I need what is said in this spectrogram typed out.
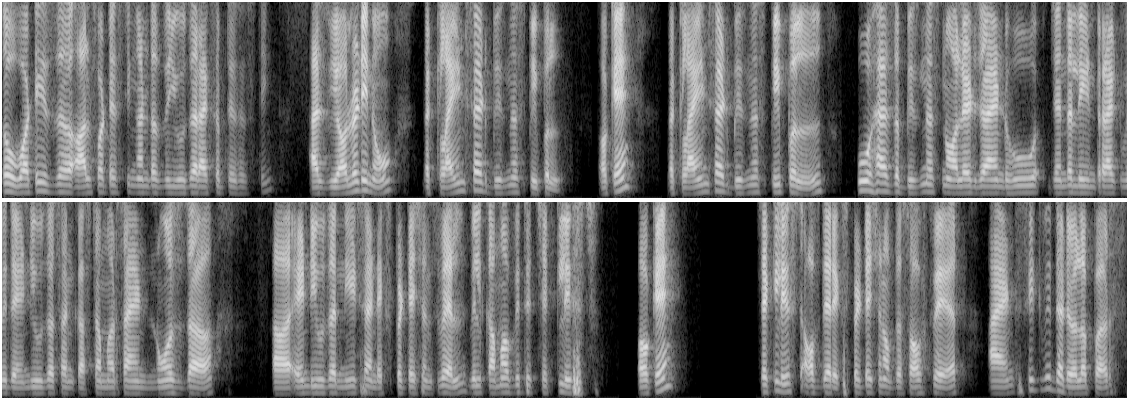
So, what is uh, alpha testing under the user acceptance testing? As we already know, the client side business people. Okay, the client side business people who has the business knowledge and who generally interact with the end users and customers and knows the uh, end user needs and expectations well will come up with a checklist okay? Checklist of their expectation of the software and sit with the developers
